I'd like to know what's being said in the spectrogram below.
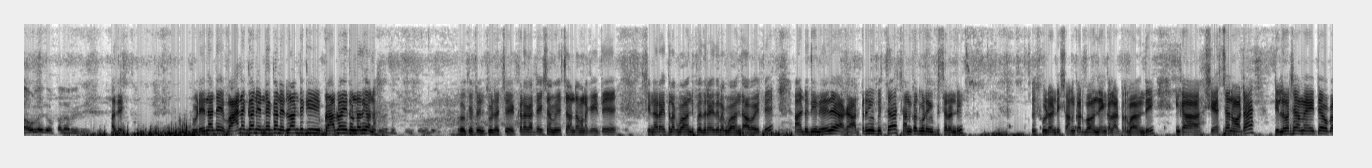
దావుల్లో ఇది ఒక కలర్ ఇది. అదే. ఇప్పుడు ఏంటంటే వానకు కానీ ఎండకు కానీ ఎలాంటి ప్రాబ్లం అయితే ఉండదు కానీ ఓకే ఫ్రెండ్స్ చూడొచ్చు. ఎక్కడ కట్టేసినా వేస్ట్ అంట మనకైతే. చిన్న రైతులకు బాగుంది పెద్ద రైతులకు బాగుంది అవైతే అండ్ దీని అయితే అట్టర్ చూపిస్తా షన్కట్ కూడా చూపిస్తారండి. చూడండి షన్కట్ బాగుంది ఇంకా అట్టర్ బాగుంది. ఇంకా చేస్తా అనమాట డెలివరీ సమయం అయితే ఒక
